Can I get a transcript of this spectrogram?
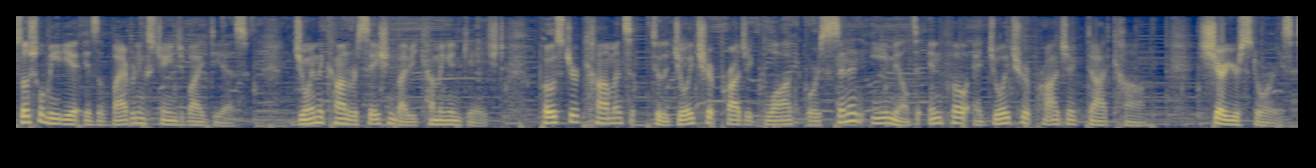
Social media is a vibrant exchange of ideas. Join the conversation by becoming engaged. Post your comments to the Joy Trip Project blog or send an email to info at joytripproject.com. Share your stories.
